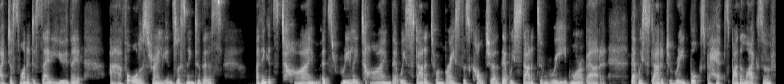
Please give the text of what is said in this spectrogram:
I just wanted to say to you that uh, for all Australians listening to this, I think it's time, it's really time that we started to embrace this culture, that we started to read more about it, that we started to read books perhaps by the likes of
